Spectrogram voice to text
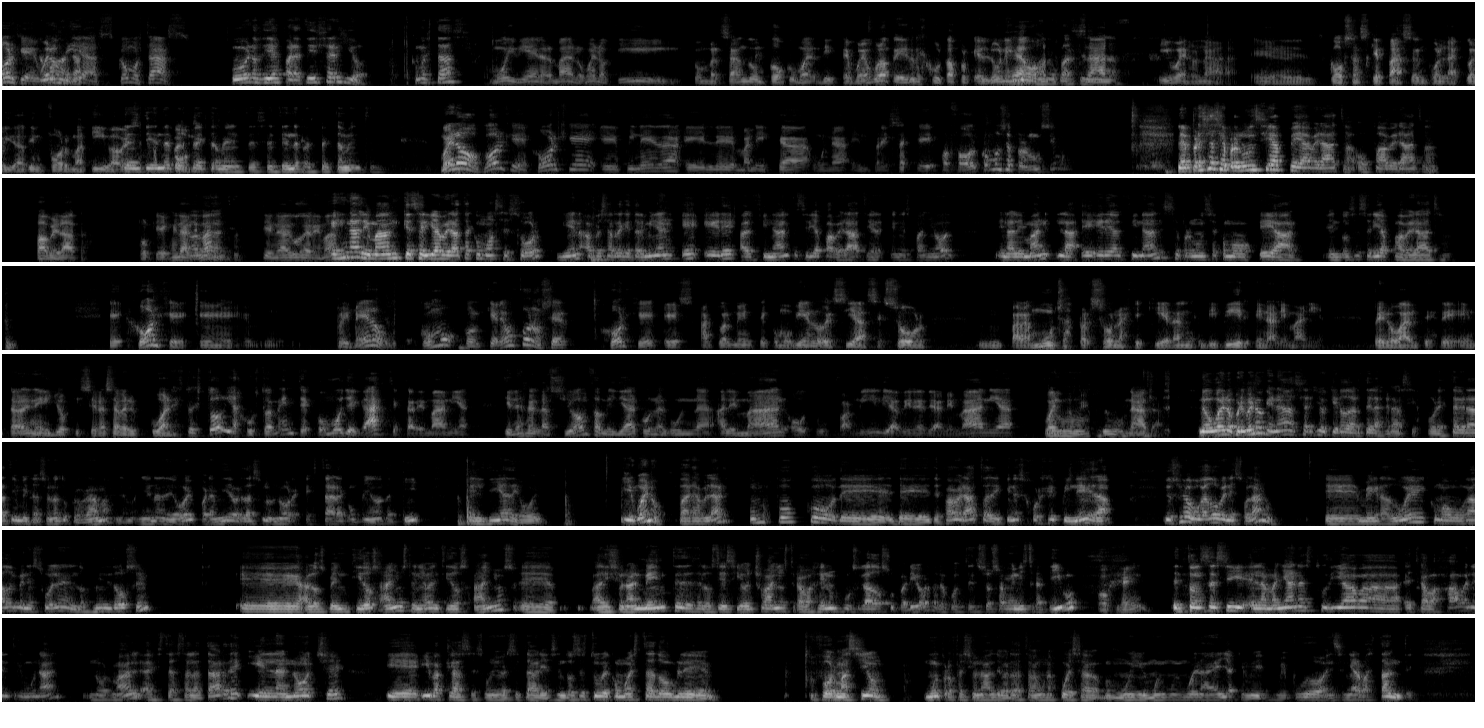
Jorge, buenos días, ¿cómo estás? Muy buenos días para ti, Sergio. ¿Cómo estás? Muy bien, hermano. Bueno, aquí conversando un poco, te voy a pedir disculpas porque el lunes no, vamos a pasar nada. Y bueno, nada, eh, cosas que pasan con la actualidad informativa. se entiende perfectamente, se entiende perfectamente. Bueno, Jorge, Jorge eh, Pineda, él eh, maneja una empresa que, por favor, ¿cómo se pronuncia? La empresa se pronuncia Peaverata o Paverata. Paverata, porque es en alemán. ¿Tiene algo de alemán? Es en alemán que sería Verata como asesor, bien, a pesar de que termina en ER al final, que sería Paverater en español. En alemán, la ER al final se pronuncia como ER, entonces sería Paverata. Eh, Jorge, primero, ¿Cómo? Queremos conocer, Jorge es actualmente, como bien lo decía, asesor mm, para muchas personas que quieran vivir en Alemania. Pero antes de entrar en ello, quisiera saber cuál es tu historia, justamente, cómo llegaste hasta Alemania. ¿Tienes relación familiar con algún alemán o tu familia viene de Alemania? Cuéntame, nada. No, bueno, primero que nada, Sergio, quiero darte las gracias por esta grata invitación a tu programa en la mañana de hoy. Para mí, de verdad, es un honor estar acompañándote aquí el día de hoy. Y bueno, para hablar un poco de, de, de Paverata, de quién es Jorge Pineda, yo soy abogado venezolano. Eh, me gradué como abogado en Venezuela en el 2012. Eh, a los 22 años, tenía 22 años. Eh, adicionalmente, desde los 18 años trabajé en un juzgado superior de lo contencioso administrativo. Okay. Entonces, sí, en la mañana estudiaba, trabajaba en el tribunal normal hasta, hasta la tarde y en la noche eh, iba a clases universitarias. Entonces tuve como esta doble formación muy profesional, de verdad, estaba una jueza muy, muy, muy buena ella que me, me pudo enseñar bastante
